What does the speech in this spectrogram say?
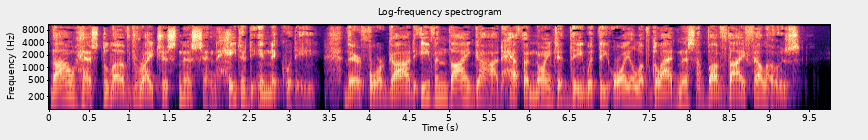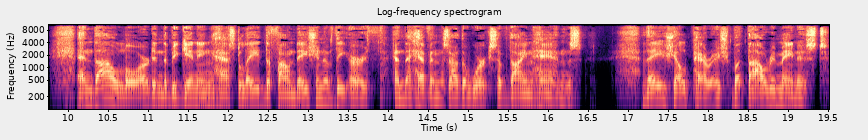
Thou hast loved righteousness and hated iniquity. Therefore God, even thy God, hath anointed thee with the oil of gladness above thy fellows. And thou, Lord, in the beginning hast laid the foundation of the earth, and the heavens are the works of thine hands. They shall perish, but thou remainest,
